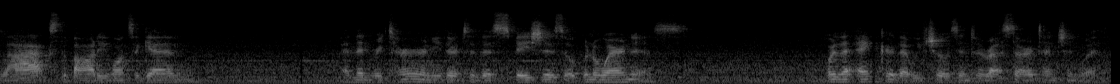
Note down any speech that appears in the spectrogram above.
relax the body once again, and then return either to this spacious open awareness or the anchor that we've chosen to rest our attention with.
